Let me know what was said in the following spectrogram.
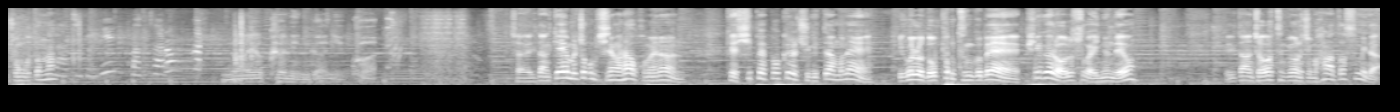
좋은 거 떴나? 나약한 인간이 과 자 일단 게임을 조금 진행을 하고 보면은 이렇게 10회 뽑기를 주기 때문에 이걸로 높은 등급의 피규어를 얻을 수가 있는데요. 일단 저 같은 경우는 지금 하나 떴습니다.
